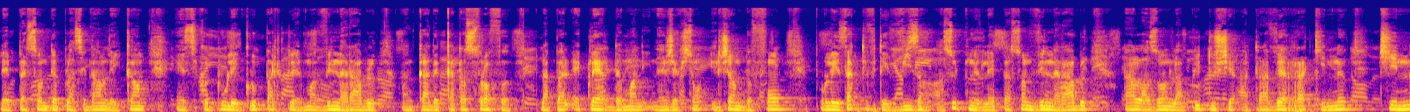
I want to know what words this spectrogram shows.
les personnes déplacées dans les camps, ainsi que tous les groupes particulièrement vulnérables en cas de catastrophe. L'appel éclair demande une injection urgente de fonds pour les activités visant à soutenir les personnes vulnérables dans la zone la plus touchée à travers Rakhine, Chin,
